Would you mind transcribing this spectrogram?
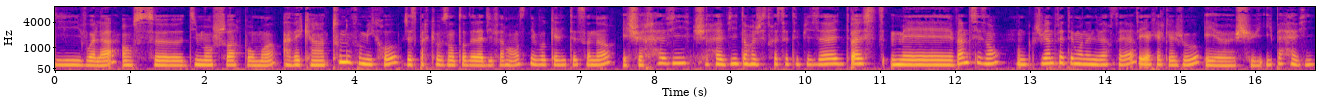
y voilà en ce dimanche soir pour moi avec un tout nouveau micro. J'espère que vous entendez la différence niveau qualité sonore et je suis ravie, je suis ravie d'enregistrer cet épisode post mes 26 ans donc je viens de fêter mon anniversaire, c'était il y a quelques jours, et euh, je suis hyper ravie.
